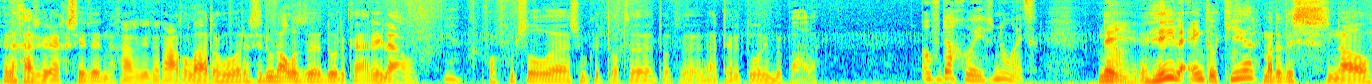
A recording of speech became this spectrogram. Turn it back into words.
En dan gaan ze weer ergens zitten en dan gaan ze weer de ratel laten horen. Ze doen alles door elkaar de hele avond. Ja. Van voedsel eh, zoeken tot, eh, tot eh, nou, territorium bepalen. Overdag hoor je ze nooit. Nee, Oh. een hele enkele keer, maar dat is nou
